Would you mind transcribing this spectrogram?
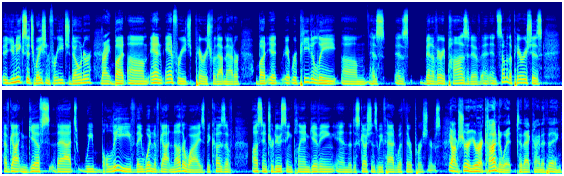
a unique situation for each donor, Right. but um, and and for each parish for that matter. But it it repeatedly um, has has been a very positive, and, and some of the parishes have gotten gifts that we believe they wouldn't have gotten otherwise because of us introducing planned giving and the discussions we've had with their parishioners. Yeah, I'm sure you're a conduit to that kind of thing.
